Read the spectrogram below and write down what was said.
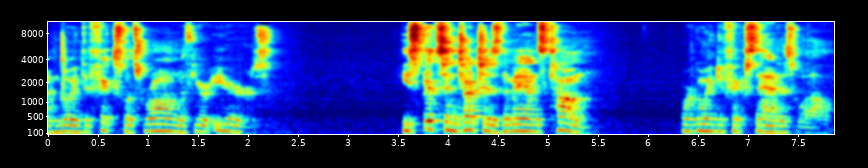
I'm going to fix what's wrong with your ears. He spits and touches the man's tongue. We're going to fix that as well.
